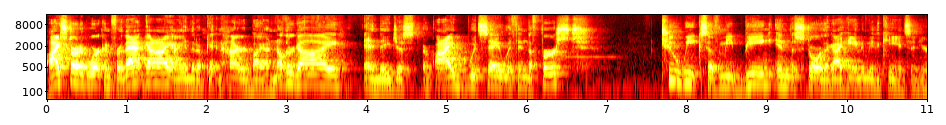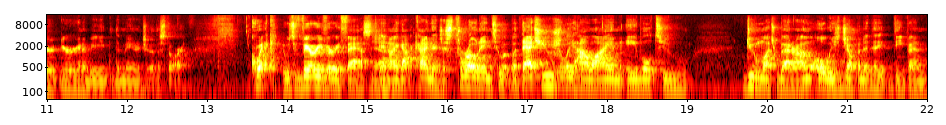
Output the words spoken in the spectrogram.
I started working for that guy. I ended up getting hired by another guy, and they just, I would say within the first two weeks of me being in the store, the guy handed me the key and said, You're, you're going to be the manager of the store. Quick. It was very, very fast, Yeah. and I got kind of just thrown into it. But that's usually how I am able to do much better. I'm always jumping to the deep end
